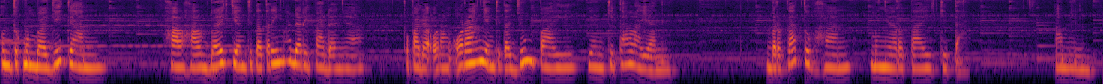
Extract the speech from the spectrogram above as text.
untuk membagikan hal-hal baik yang kita terima daripadanya kepada orang-orang yang kita jumpai, yang kita layani. Berkat Tuhan menyertai kita. Amin.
